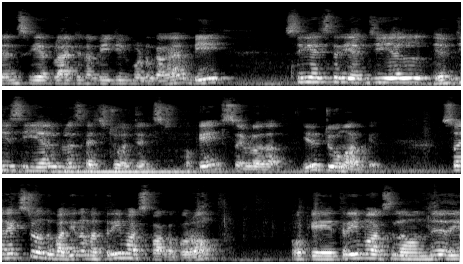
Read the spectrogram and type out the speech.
tens here platinum பிடின்னு போட்டிருக்காங்க. B CH three MGL MGCL plus H two அட்டென்ஸ்ட் ஓகே ஸோ இவ்வளோதான் இது டூ மார்க் ஸோ நெக்ஸ்ட் வந்து பார்த்தீங்கன்னா நம்ம த்ரீ மார்க்ஸ் பார்க்க போகிறோம் ஓகே த்ரீ மார்க்ஸில் வந்து அதே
